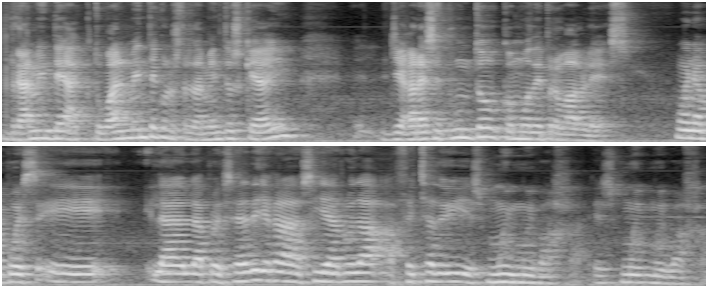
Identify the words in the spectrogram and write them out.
realmente actualmente con los tratamientos que hay, llegar a ese punto, ¿cómo de probable es? Bueno, pues eh, la, la, probabilidad de llegar a la silla de rueda a fecha de hoy es muy, muy baja, es muy, muy baja.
